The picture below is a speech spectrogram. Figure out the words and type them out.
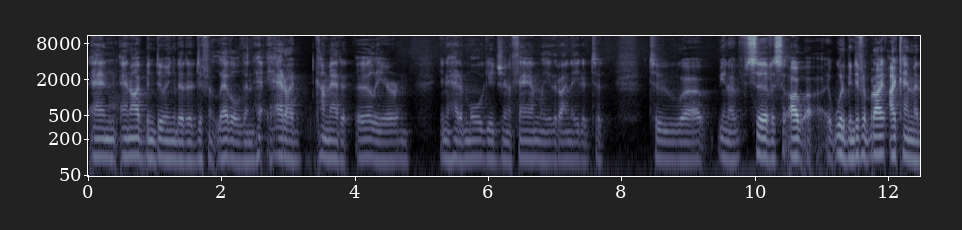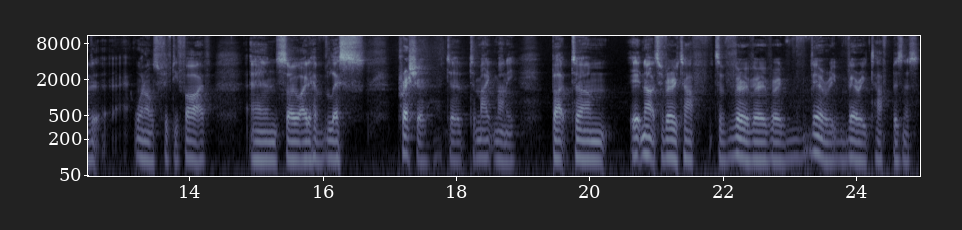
and and I've been doing it at a different level than ha- had I come at it earlier and you know had a mortgage and a family that I needed to to uh, you know service. I, it would have been different, but I, I came at it when I was 55, and so I'd have less pressure to to make money. But um, it, no, it's very tough. It's a very, very, very, very, very tough business.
